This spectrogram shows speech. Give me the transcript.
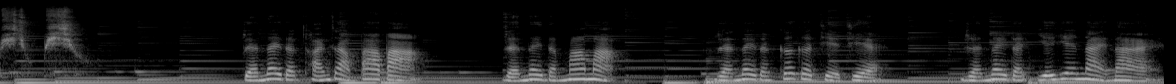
咻咻！人类的团长爸爸，人类的妈妈，人类的哥哥姐姐，人类的爷爷奶奶，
